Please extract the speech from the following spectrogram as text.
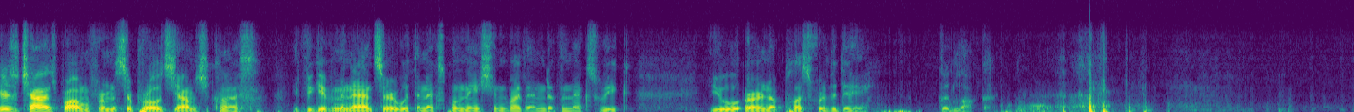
Here's a challenge problem for Mr. Pearl's geometry class. If you give him an answer with an explanation by the end of the next week, you will earn a plus for the day. Good luck.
